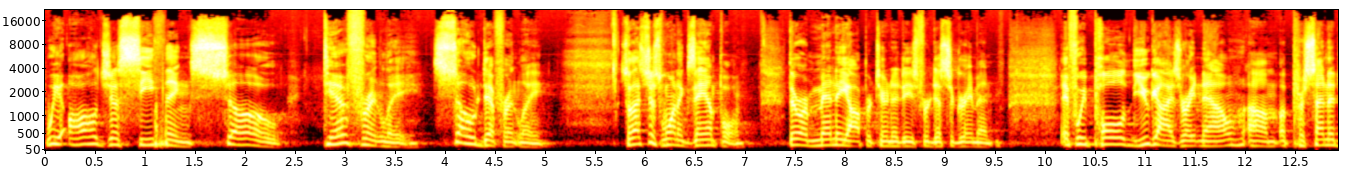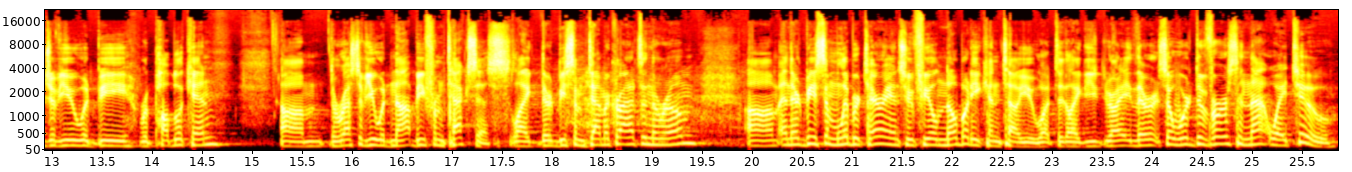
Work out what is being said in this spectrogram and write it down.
We all just see things so differently, so differently. So that's just one example. There are many opportunities for disagreement. If we polled you guys right now, um, a percentage of you would be Republican. Um, the rest of you would not be from Texas. Like there'd be some Democrats in the room. Um, and there'd be some libertarians who feel nobody can tell you what to like. You, right so we're diverse in that way too.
